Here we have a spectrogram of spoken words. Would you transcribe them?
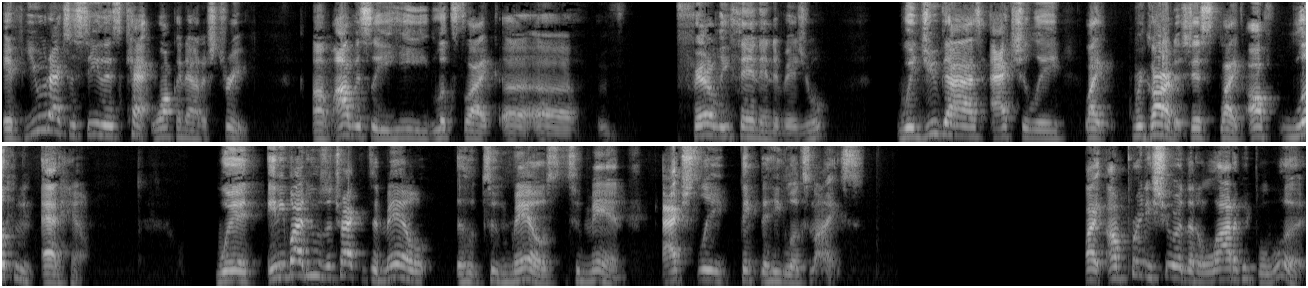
if you would actually see this cat walking down the street, um, obviously he looks like a, a fairly thin individual. Would you guys actually like, regardless, just like off looking at him, would anybody who's attracted to male to males to men actually think that he looks nice? Like, I'm pretty sure that a lot of people would.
